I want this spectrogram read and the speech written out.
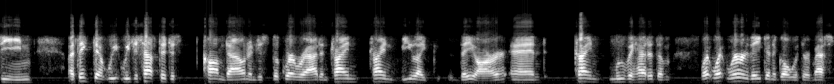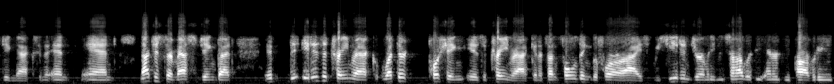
scene, I think that we, we just have to just calm down and just look where we're at and try and try and be like they are and try and move ahead of them. What, what where are they going to go with their messaging next? And and and not just their messaging, but it it is a train wreck. What they're pushing is a train wreck, and it's unfolding before our eyes. We see it in Germany. We saw it with the energy poverty,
